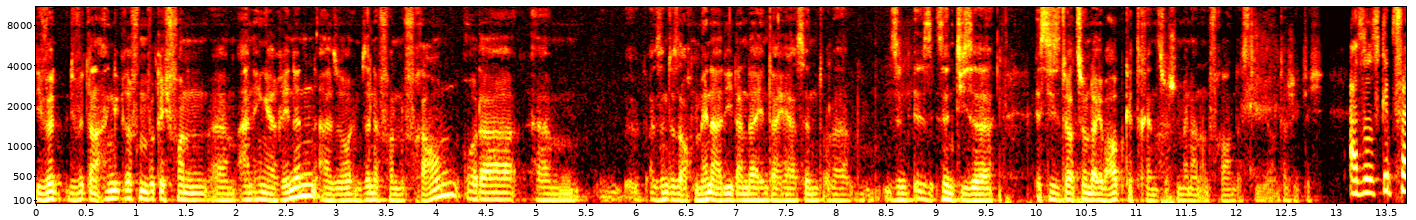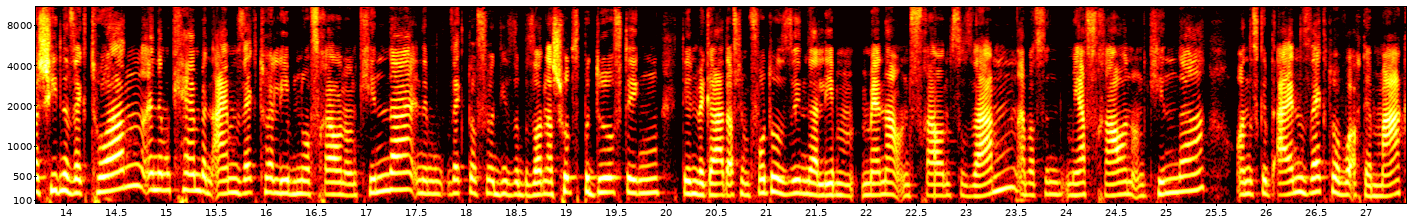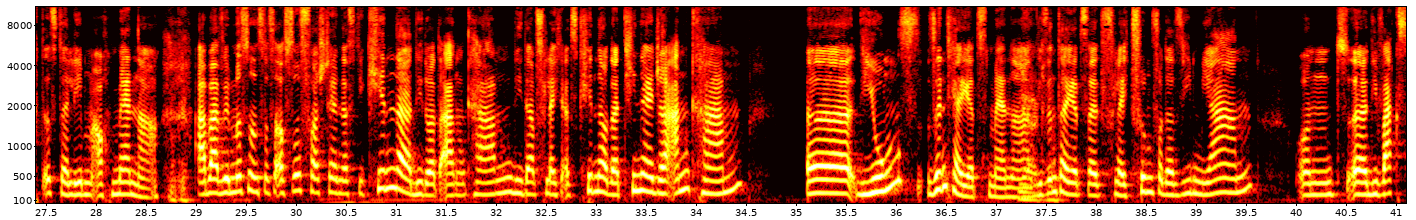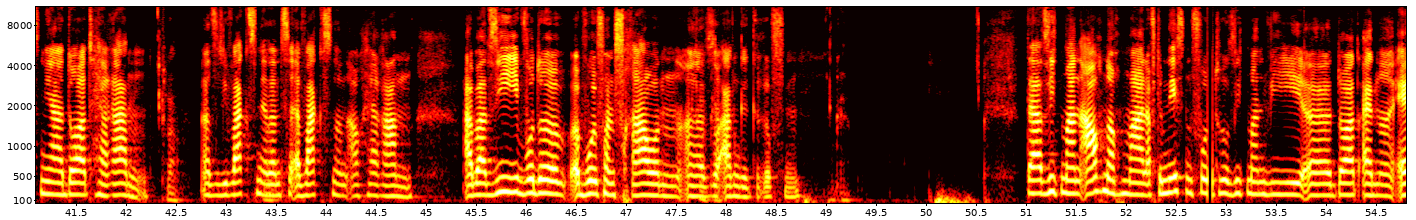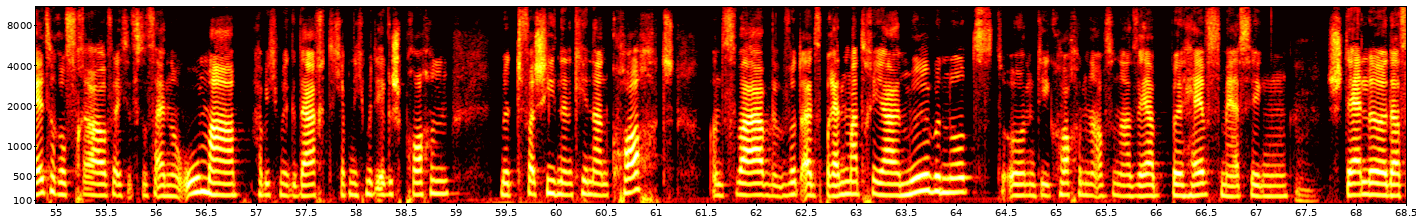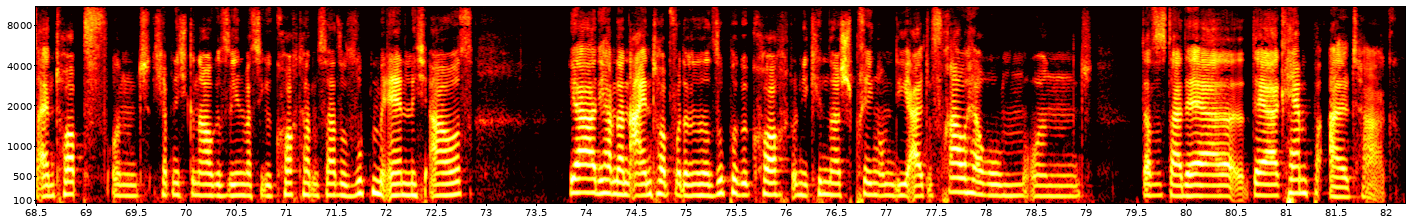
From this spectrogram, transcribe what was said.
Die wird, die wird dann angegriffen wirklich von ähm, Anhängerinnen, also im Sinne von Frauen, oder ähm, sind es auch Männer, die dann da hinterher sind, oder sind, sind diese, ist die Situation da überhaupt getrennt zwischen Männern und Frauen, dass die unterschiedlich? Also es gibt verschiedene Sektoren in dem Camp. In einem Sektor leben nur Frauen und Kinder. In dem Sektor für diese besonders Schutzbedürftigen, den wir gerade auf dem Foto sehen, da leben Männer und Frauen zusammen. Aber es sind mehr Frauen und Kinder. Und es gibt einen Sektor, wo auch der Markt ist, da leben auch Männer. Okay. Aber wir müssen uns das auch so vorstellen, dass die Kinder, die dort ankamen, die da vielleicht als Kinder oder Teenager ankamen, äh, die Jungs sind ja jetzt Männer. Ja, die sind da jetzt seit vielleicht fünf oder sieben Jahren. Und äh, die wachsen ja dort heran. Klar. Also die wachsen ja dann zu Erwachsenen auch heran. Aber sie wurde wohl von Frauen äh, okay. so angegriffen. Da sieht man auch noch mal, auf dem nächsten Foto sieht man, wie äh, dort eine ältere Frau, vielleicht ist es eine Oma, habe ich mir gedacht, ich habe nicht mit ihr gesprochen, mit verschiedenen Kindern kocht. Und zwar wird als Brennmaterial Müll benutzt und die kochen auf so einer sehr behelfsmäßigen mhm. Stelle. Da ist ein Topf und ich habe nicht genau gesehen, was sie gekocht haben. Es sah so suppenähnlich aus. Ja, die haben dann einen Topf oder eine Suppe gekocht und die Kinder springen um die alte Frau herum und das ist da der, der Camp-Alltag.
